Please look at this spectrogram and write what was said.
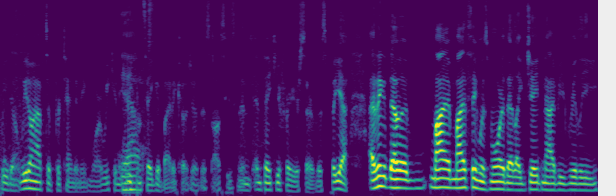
we don't we don't have to pretend anymore. We can yeah. we can say goodbye to Kojo this offseason and, and thank you for your service. But yeah, I think that my my thing was more that like Jaden Ivey really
